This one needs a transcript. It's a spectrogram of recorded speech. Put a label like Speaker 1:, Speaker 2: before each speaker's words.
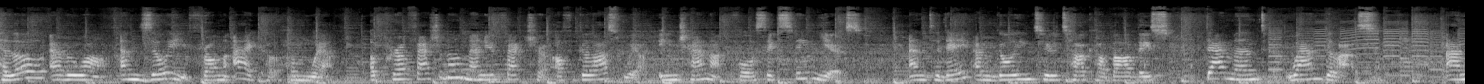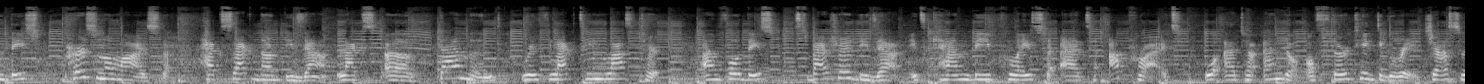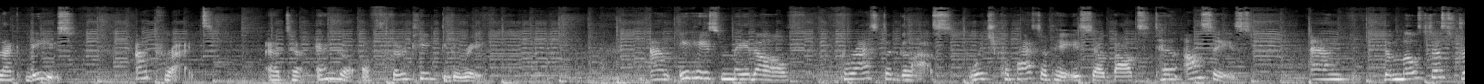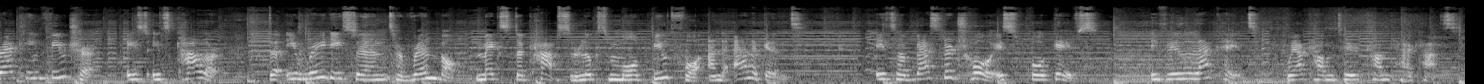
Speaker 1: Hello everyone, I'm Zoe from Aikeyi Homeware, a professional manufacturer of glassware in China for 16 years. And today I'm going to talk about this diamond wine glass. And this personalized hexagonal design lacks a diamond reflecting luster. And for this special design, it can be placed at upright or at an angle of 30 degrees, just like this. Upright at an angle of 30 degrees. And it is made of pressed glass, which capacity is about 10 ounces. And the most striking feature is its color. The iridescent rainbow makes the cups look more beautiful and elegant. It's a best choice for gifts. If you like it, welcome to contact us.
